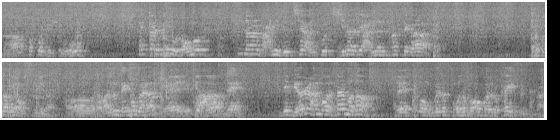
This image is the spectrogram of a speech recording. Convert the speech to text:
자, 섞어주시고. 색깔도 너무 춘장을 많이 넣지 않고 진하지 않는 상태가 부담이 없습니다. 어, 다 완성된 건가요? 네, 이렇게 아, 해서 네. 이제 면을 한번 삶아서 네. 한번 물에서 부어서 먹어보도록 하겠습니다. 자,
